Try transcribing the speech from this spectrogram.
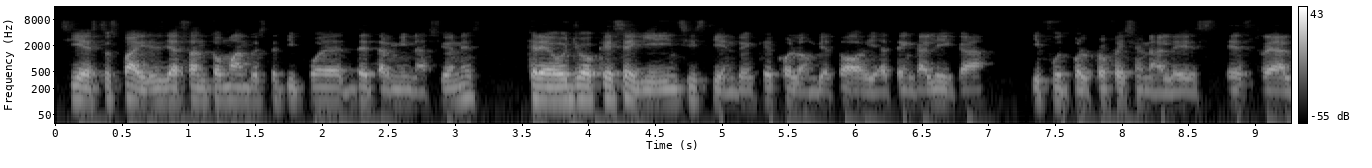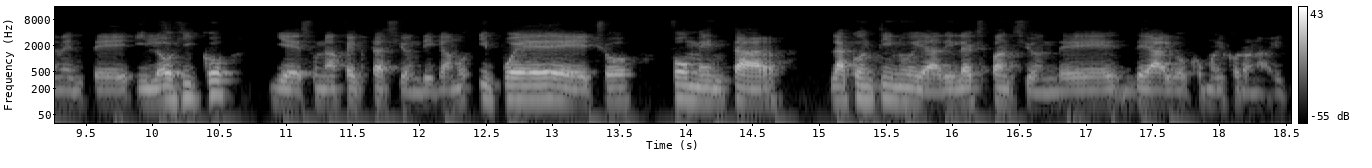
si estos países ya están tomando este tipo de determinaciones. Creo yo que seguir insistiendo en que Colombia todavía tenga liga y fútbol profesional es, es realmente ilógico y es una afectación, digamos, y puede de hecho fomentar la continuidad y la expansión de, de algo como el coronavirus.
